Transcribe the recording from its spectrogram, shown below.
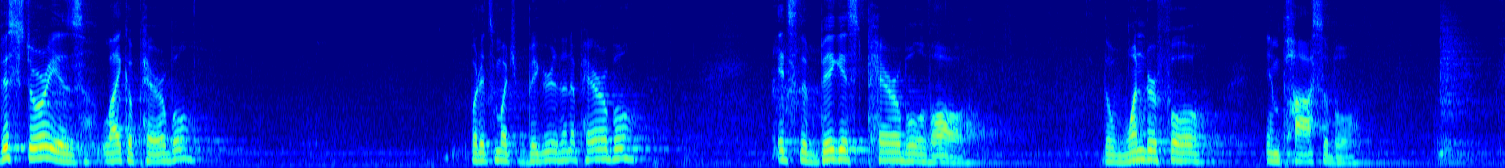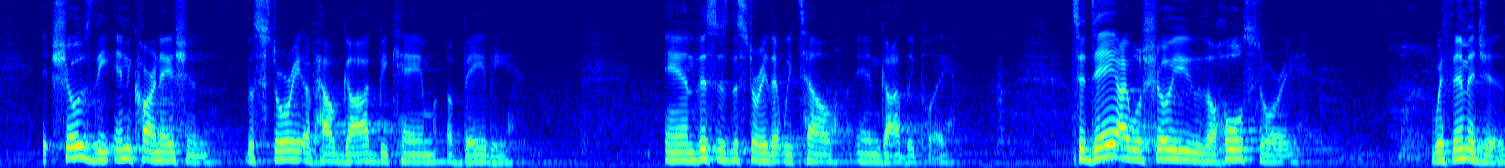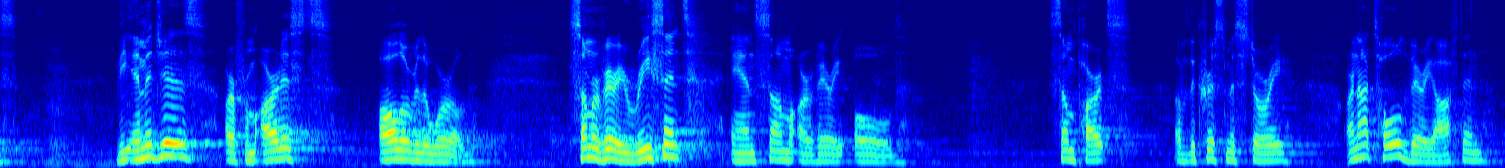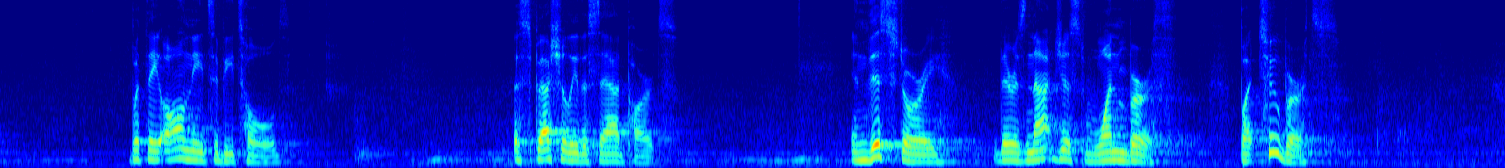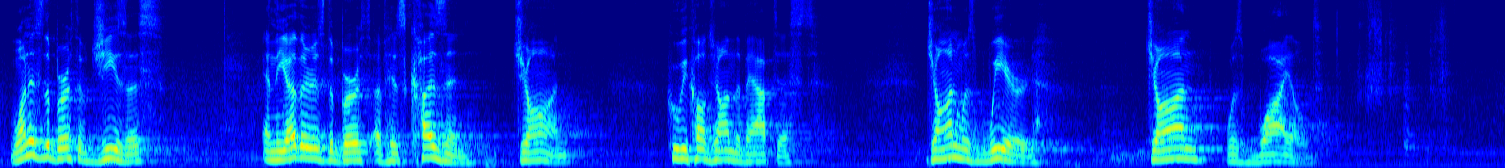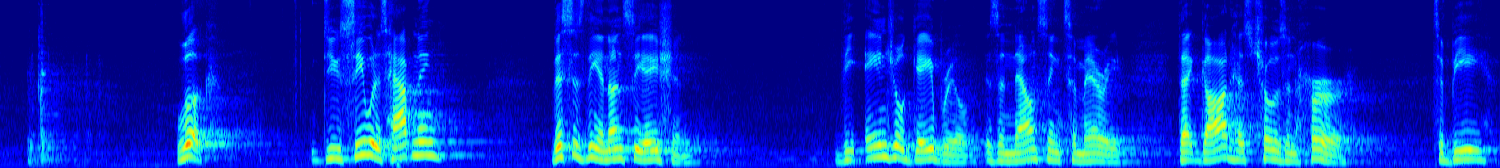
This story is like a parable, but it's much bigger than a parable. It's the biggest parable of all the wonderful, impossible. It shows the incarnation, the story of how God became a baby. And this is the story that we tell in Godly Play. Today, I will show you the whole story with images. The images are from artists all over the world. Some are very recent, and some are very old. Some parts of the Christmas story are not told very often, but they all need to be told, especially the sad parts. In this story, there is not just one birth, but two births. One is the birth of Jesus, and the other is the birth of his cousin, John, who we call John the Baptist. John was weird, John was wild. Look, do you see what is happening? This is the Annunciation. The angel Gabriel is announcing to Mary that God has chosen her to be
